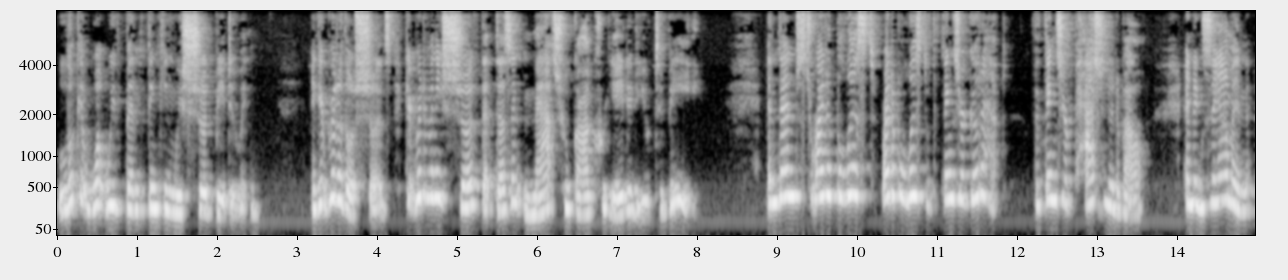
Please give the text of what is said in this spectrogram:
look at what we've been thinking we should be doing and get rid of those shoulds. Get rid of any should that doesn't match who God created you to be. And then just write up a list. Write up a list of the things you're good at, the things you're passionate about, and examine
